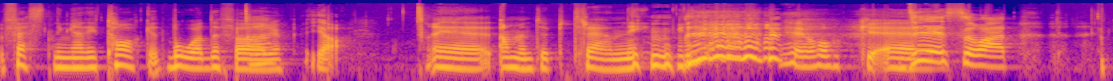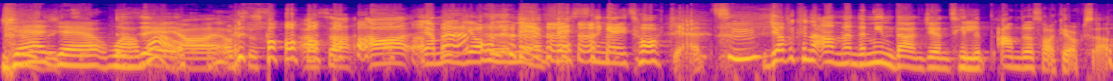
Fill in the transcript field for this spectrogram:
fästningar i taket både för Ja. eh, ja, men typ träning och eh, Det är så att yeah yeah wow Det är wow. jag också. Alltså, ja, ja, men jag håller med. Fästningar i taket. Jag vill kunna använda min dungeon till andra saker också.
